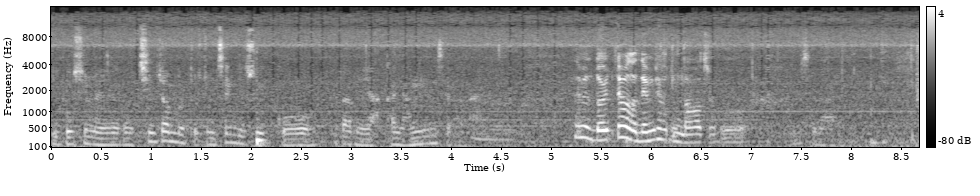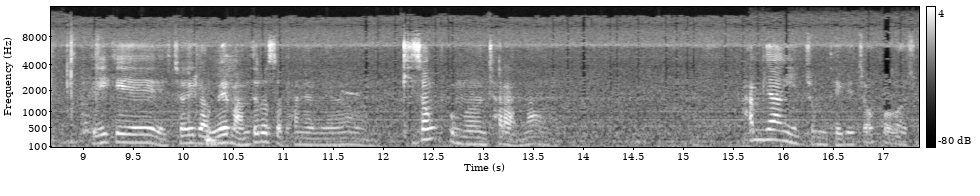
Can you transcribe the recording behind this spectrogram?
이 보시면 이거 침전물도 좀 생길 수 있고 그다음에 약간 약 냄새가 나요. 그러면 넣을 때마다 냄새가 좀 나가지고 냄새 나요. 이게 저희가 왜 만들어서 파냐면 기성품은 잘 안 나와요. 함량이 좀 되게 적어가지고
